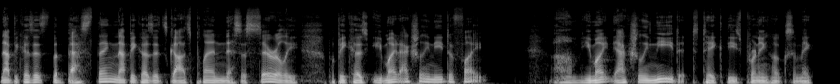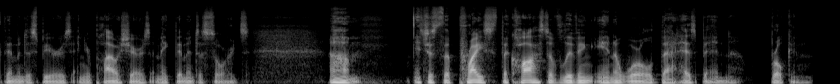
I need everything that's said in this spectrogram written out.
Not because it's the best thing, not because it's God's plan necessarily, but because you might actually need to fight. Um, you might actually need to take these pruning hooks and make them into spears, and your plowshares and make them into swords. Um, it's just the price, the cost of living in a world that has been broken,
